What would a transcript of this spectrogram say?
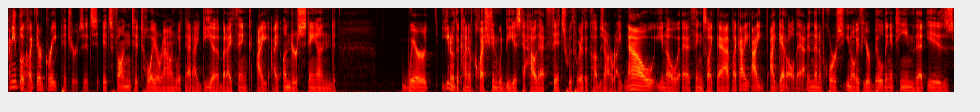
I mean, look, like they're great pitchers. It's it's fun to toy around with that idea, but I think I I understand where you know the kind of question would be as to how that fits with where the Cubs are right now. You know, uh, things like that. Like I I I get all that, and then of course, you know, if you're building a team that is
